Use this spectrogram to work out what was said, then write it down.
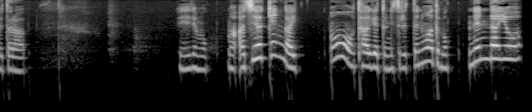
べたら。えー、でも、まあ、アジア圏外をターゲットにするってのは多分年代を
